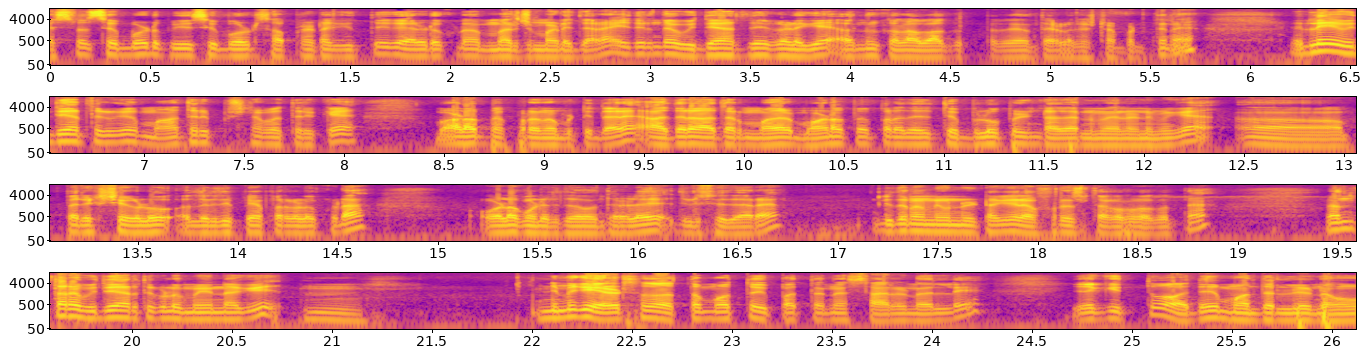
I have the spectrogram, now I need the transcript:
S L C board P U C board ಸಪ್ರೇಟಾಗಿತ್ತು ಈಗ ಎರಡು ಕೂಡ ಮರ್ಜ್ ಮಾಡಿದ್ದಾರೆ. ಇದರಿಂದ ವಿದ್ಯಾರ್ಥಿಗಳಿಗೆ ಅನುಕೂಲವಾಗುತ್ತದೆ ಅಂತ ಹೇಳಕ್ಕೆ ಇಷ್ಟಪಡ್ತೇನೆ. ಇಲ್ಲಿ ವಿದ್ಯಾರ್ಥಿಗಳಿಗೆ ಮಾದರಿ ಪ್ರಶ್ನೆ ಪತ್ರಿಕೆ ಮಾಡೋ ಪೇಪರನ್ನು ಬಿಟ್ಟಿದ್ದಾರೆ. ಅದರ ಅದರ ಮಾಡೋ ಪೇಪರ್ ಅದೇ ರೀತಿ ಬ್ಲೂ ಪ್ರಿಂಟ್ ಅದರ ಮೇಲೆ ನಿಮಗೆ ಪರೀಕ್ಷೆಗಳು, ಅದೇ ರೀತಿ ಪೇಪರ್ಗಳು ಕೂಡ ಒಳಗೊಂಡಿರುತ್ತವೆ ಅಂತ ಹೇಳಿ ತಿಳಿಸಿದ್ದಾರೆ. ಇದನ್ನು ನೀವು ನೀಟಾಗಿ ರೆಫರೆನ್ಸ್ ತಗೋಬೇಕಾಗುತ್ತೆ. ನಂತರ ವಿದ್ಯಾರ್ಥಿಗಳು ಮೇಯ್ನಾಗಿ ನಿಮಗೆ ಎರಡು ಸಾವಿರದ ಹತ್ತೊಂಬತ್ತು ಇಪ್ಪತ್ತನೇ ಸಾಲಿನಲ್ಲಿ ಹೇಗಿತ್ತು ಅದೇ ಮಾದರಿಯಲ್ಲಿ ನಾವು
